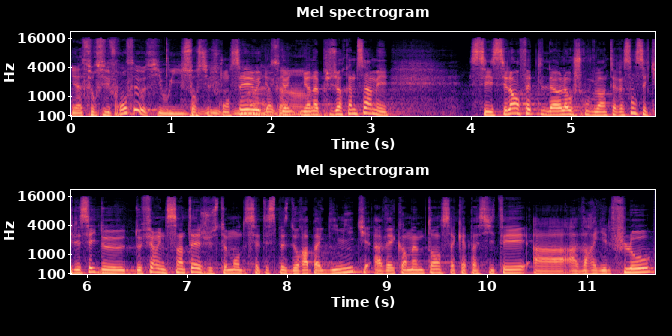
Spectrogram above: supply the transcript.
Il y a Sourcil français aussi, oui. sourcil Oui, français ouais, il, y un- en a plusieurs comme ça mais c'est c'est là en fait là, là où je trouve intéressant c'est qu'il essaye de, de faire une synthèse justement de cette espèce de rap à gimmick avec en même temps sa capacité à, à varier le flow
